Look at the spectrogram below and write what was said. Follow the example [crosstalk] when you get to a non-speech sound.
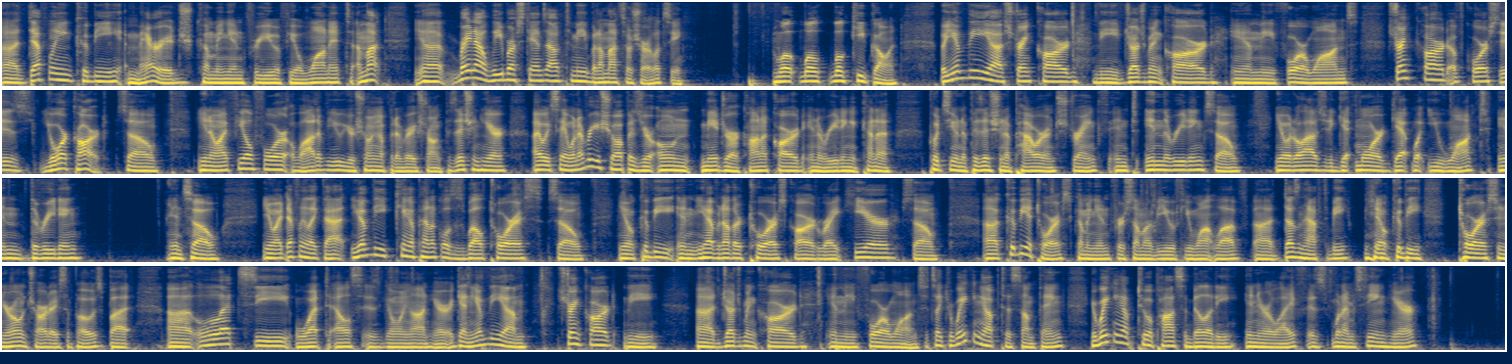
uh, definitely could be a marriage coming in for you if you want it. I'm not uh, right now. Libra stands out to me, but I'm not so sure. Let's see. We'll we'll we'll keep going. But you have the uh, Strength card, the Judgment card, and the Four of Wands. Strength card, of course, is your card. So, you know, I feel for a lot of you, you're showing up in a very strong position here. I always say, whenever you show up as your own major arcana card in a reading, it kind of puts you in a position of power and strength in, in the reading. So, you know, it allows you to get more, get what you want in the reading. And so, you know, I definitely like that. You have the King of Pentacles as well, Taurus. So, you know, it could be, and you have another Taurus card right here. So, uh, could be a Taurus coming in for some of you if you want love. Uh, doesn't have to be. [laughs] You know, could be Taurus in your own chart, I suppose. But uh, let's see what else is going on here. Again, you have the um, Strength card, the uh, Judgment card, in the Four Wands. It's like you're waking up to something. You're waking up to a possibility in your life, is what I'm seeing here.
